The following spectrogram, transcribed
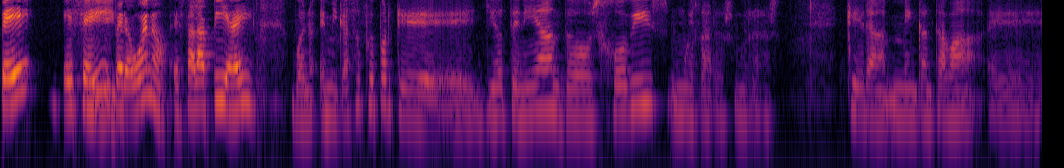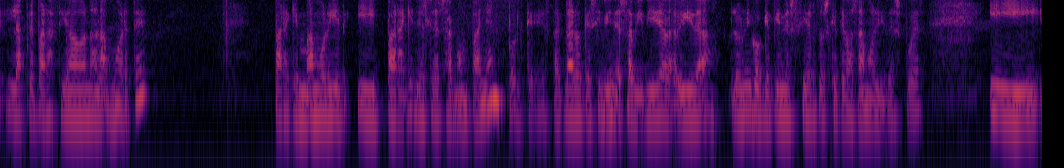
PSI, pero bueno, está la PI ahí. Bueno, en mi caso fue porque yo tenía dos hobbies muy raros, muy raros. Que era, me encantaba eh, la preparación a la muerte, para quien va a morir y para quienes les acompañan, porque está claro que si vienes a vivir a la vida, lo único que tienes cierto es que te vas a morir después. Y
